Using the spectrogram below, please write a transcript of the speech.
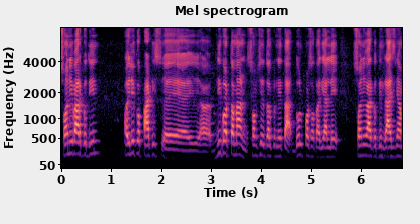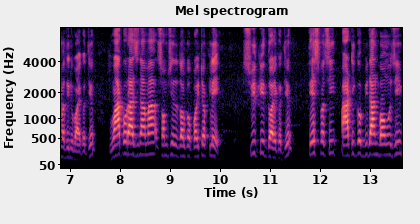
शनिबारको दिन अहिलेको पार्टी निवर्तमान संसदीय दलको नेता डोल प्रसाद अर्यालले शनिबारको दिन राजीनामा दिनुभएको थियो। उहाँको राजीनामा संसदीय दलको बैठकले स्वीकृत गरेको थियो। त्यसपछि पार्टीको विधान बमोजिम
